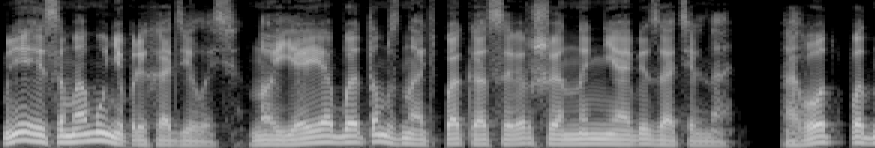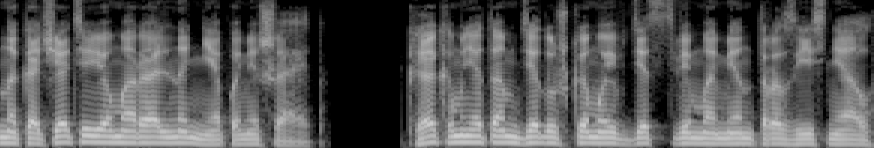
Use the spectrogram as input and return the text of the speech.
Мне и самому не приходилось, но ей об этом знать пока совершенно не обязательно. А вот поднакачать ее морально не помешает. Как мне там дедушка мой в детстве момент разъяснял.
